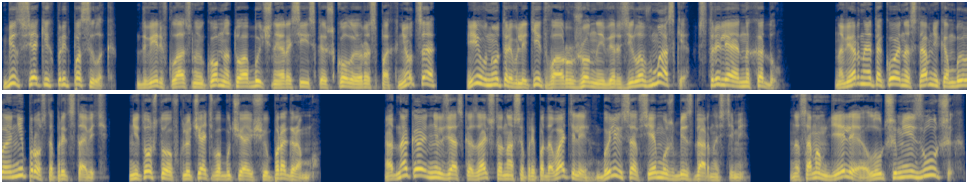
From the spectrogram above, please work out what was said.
без всяких предпосылок, дверь в классную комнату обычной российской школы распахнется, и внутрь влетит вооруженный верзила в маске, стреляя на ходу. Наверное, такое наставникам было непросто представить, не то что включать в обучающую программу. Однако нельзя сказать, что наши преподаватели были совсем уж бездарностями. На самом деле лучшими из лучших.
